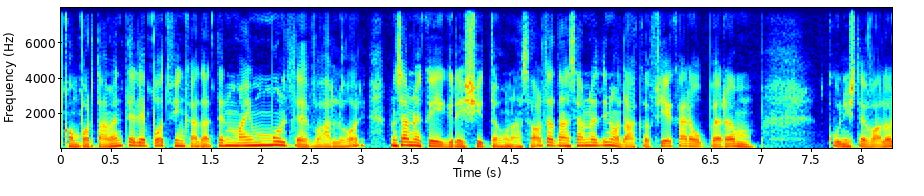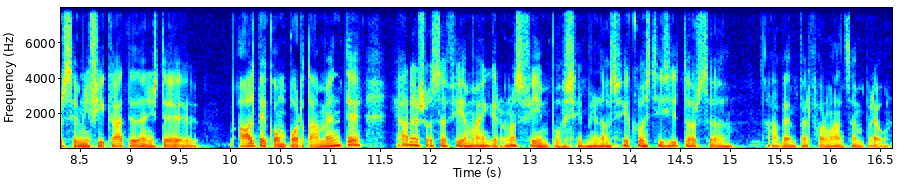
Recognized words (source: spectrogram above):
comportamentele pot fi încadate în mai multe valori. Nu înseamnă că e greșită una sau alta, dar înseamnă din nou, dacă fiecare operăm cu niște valori semnificate de niște alte comportamente, iarăși o să fie mai greu. Nu o să fie imposibil, o să fie costisitor să avem performanță împreună.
